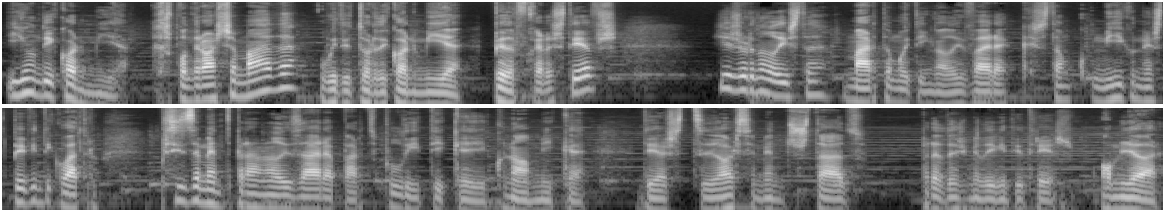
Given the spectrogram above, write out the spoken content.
e um de Economia. Responderam à chamada o editor de Economia Pedro Ferreira Esteves e a jornalista Marta Moitinho Oliveira, que estão comigo neste P24, precisamente para analisar a parte política e económica deste Orçamento de Estado para 2023. Ou melhor,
